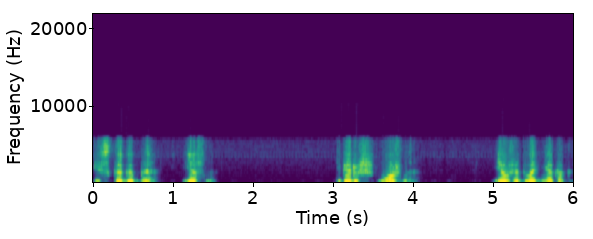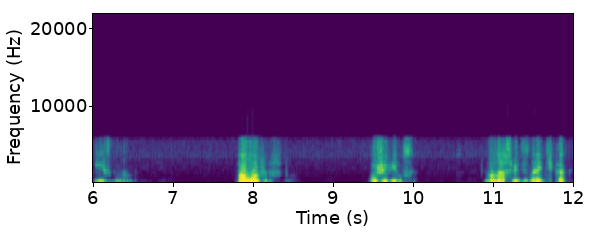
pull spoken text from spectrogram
из КГБ. Ясно? Теперь уж можно. Я уже два дня как изгнан. По возрасту. Оживился. У нас ведь, знаете как,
